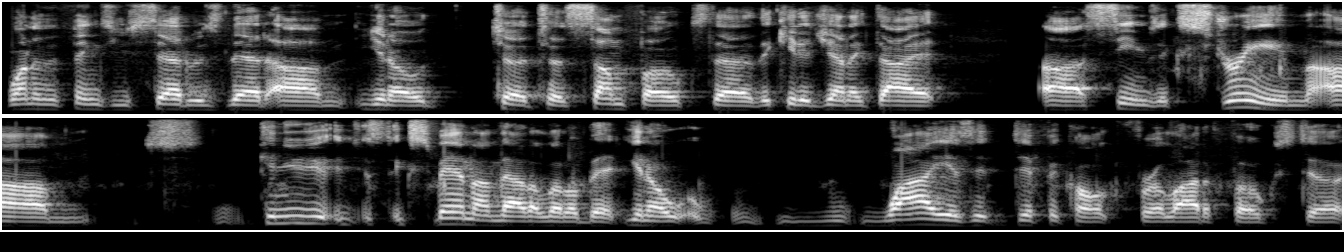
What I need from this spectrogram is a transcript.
One of the things you said was that, um, you know, to, to some folks, the, the ketogenic diet uh, seems extreme. Um, can you uh, just expand on that a little bit? You know, why is it difficult for a lot of folks to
